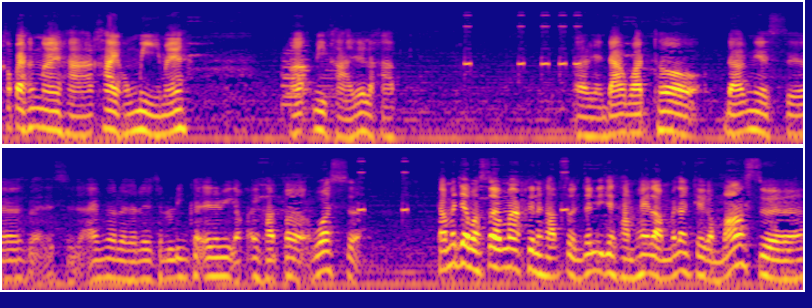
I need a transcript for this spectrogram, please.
เข้าไปข้างในหาไข่ของหมีไหมอะมีขายด้วยเหรอครับเอออย่าง Dark Water Darkness I'm not a link enemy of encounter what's ทำให้เจอมอนสเตอร์มากขึ้นนะครับ ส่วนเจ้านี้จะทำให้เราไม่ต้องเจอกับมอนสเตอร์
